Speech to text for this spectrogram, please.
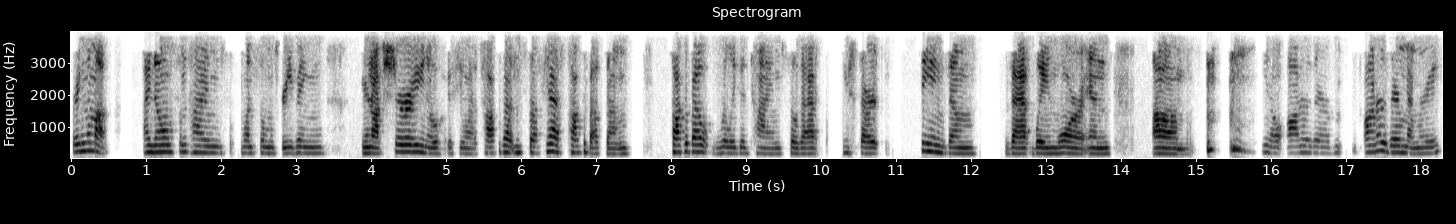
Bring them up. I know sometimes when someone's grieving, you're not sure, you know, if you want to talk about and stuff. Yes, talk about them. Talk about really good times so that you start seeing them that way more and um you know honor their honor their memory.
